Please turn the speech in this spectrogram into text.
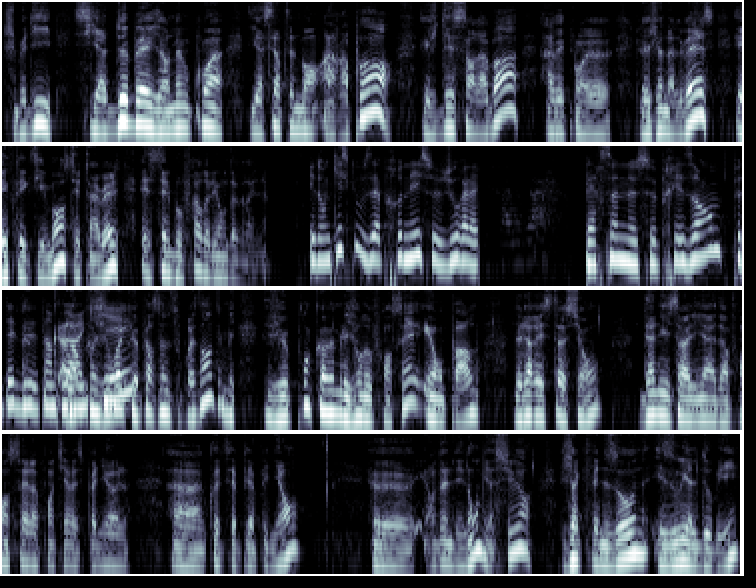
Je me dis, s'il y a deux Belges dans le même coin, il y a certainement un rapport. Et je descends là-bas avec euh, le jeune Alves. Et effectivement, c'était un Belge et c'était le beau-frère de Léon de Grelle. Et donc, qu'est-ce que vous apprenez ce jour à la Personne ne se présente. Peut-être vous êtes un peu Alors, je vois que personne ne se présente, mais je prends quand même les journaux français et on parle de l'arrestation d'un Israélien et d'un Français à la frontière espagnole à côté de Perpignan. Euh, et on donne des noms, bien sûr. Jacques Fenzone et Zoui Eldoubi.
